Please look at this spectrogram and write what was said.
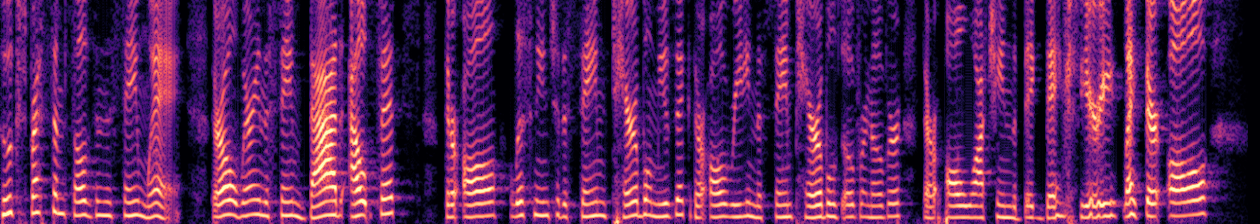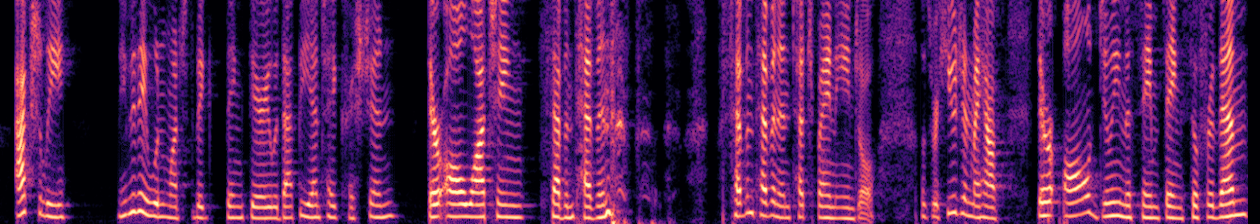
who express themselves in the same way. They're all wearing the same bad outfits. They're all listening to the same terrible music. They're all reading the same parables over and over. They're all watching The Big Bang Theory. Like they're all actually, maybe they wouldn't watch The Big Bang Theory. Would that be anti Christian? They're all watching Seventh Heaven. Seventh Heaven and Touched by an Angel. Those were huge in my house. They're all doing the same thing. So for them,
